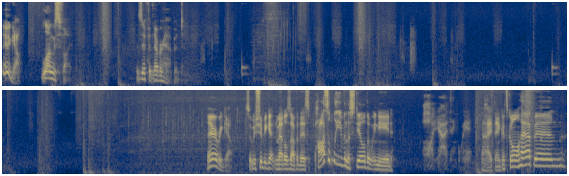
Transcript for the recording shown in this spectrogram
There you go. Lung is fine. As if it never happened. There we go. So we should be getting metals off of this. Possibly even the steel that we need. Oh, yeah, I think. I think it's gonna happen.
